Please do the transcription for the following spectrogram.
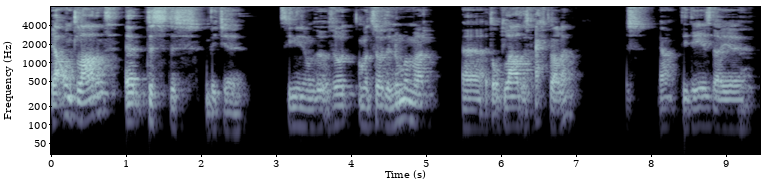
Ja, ontladend. Eh, het, is, het een beetje cynisch om, zo, om het zo te noemen, maar uh, het ontladen is echt wel. Hè. Dus ja, het idee is dat je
